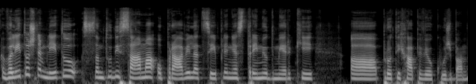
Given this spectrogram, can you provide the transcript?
V letošnjem letu sem tudi sama opravila cepljenje s tremi odmerki uh, proti HPV okužbam.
